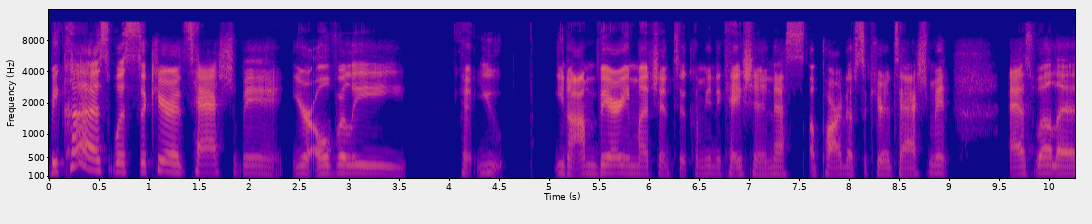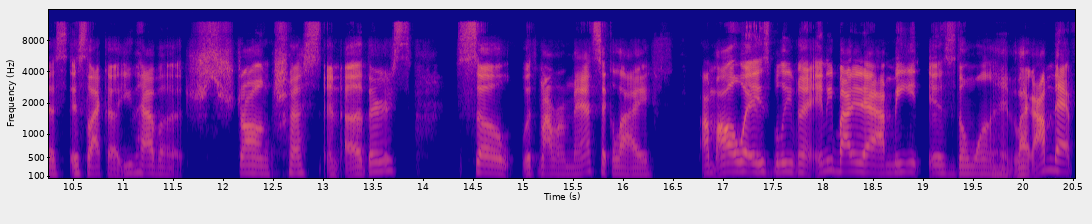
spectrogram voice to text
because with secure attachment, you're overly you you know, I'm very much into communication, and that's a part of secure attachment, as well as it's like a you have a strong trust in others. So with my romantic life, I'm always believing that anybody that I meet is the one. Like I'm that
